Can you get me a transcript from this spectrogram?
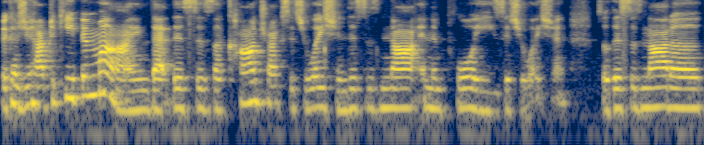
Because you have to keep in mind that this is a contract situation. This is not an employee situation. So this is not a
